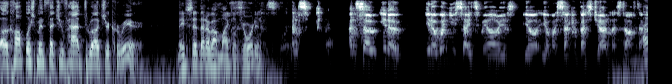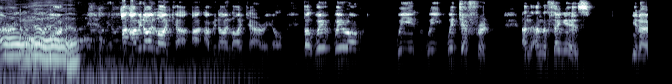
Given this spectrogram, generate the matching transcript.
accomplishments that you've had throughout your career. They've said that about Michael Jordan. and, and so you know you know when you say to me oh you're you're, you're my second best journalist after Oh, Ariel oh, oh, oh. I, mean, I, I mean I like Ar- I, I mean I like Ariel but we're we're on we we we're different and and the thing is you know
